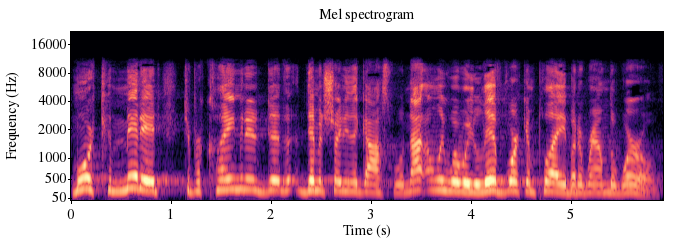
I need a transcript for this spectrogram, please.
more committed to proclaiming and de- demonstrating the gospel, not only where we live, work, and play, but around the world.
